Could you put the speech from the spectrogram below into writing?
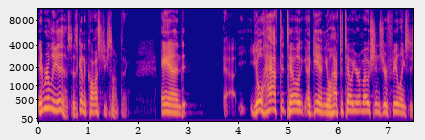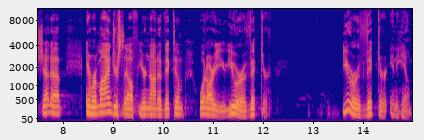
It really is. It's going to cost you something. And uh, you'll have to tell, again, you'll have to tell your emotions, your feelings to shut up and remind yourself you're not a victim. What are you? You are a victor. You are a victor in Him.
